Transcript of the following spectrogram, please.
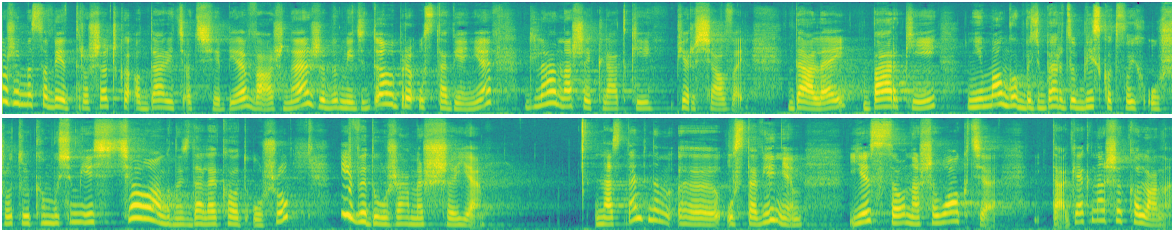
Możemy sobie troszeczkę oddalić od siebie, ważne, żeby mieć dobre ustawienie dla naszej klatki piersiowej. Dalej, barki nie mogą być bardzo blisko Twoich uszu, tylko musimy je ściągnąć daleko od uszu i wydłużamy szyję. Następnym y, ustawieniem jest, są nasze łokcie. Tak jak nasze kolana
